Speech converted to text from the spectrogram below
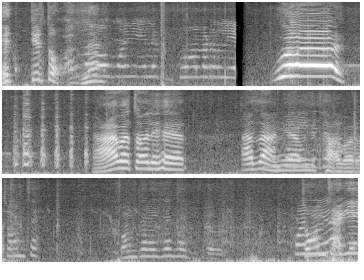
हे तेल त हल्ला हावा चले हेर आज हामी आउने थाहा भएर चम्चा चम्चा रहेछ चम्चा के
